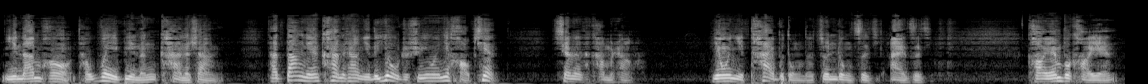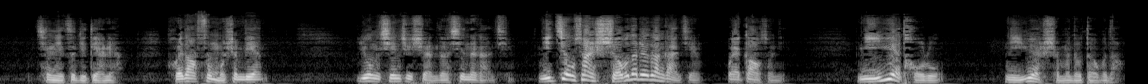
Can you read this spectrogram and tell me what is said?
你男朋友他未必能看得上你，他当年看得上你的幼稚是因为你好骗，现在他看不上了，因为你太不懂得尊重自己、爱自己。考研不考研，请你自己掂量。回到父母身边，用心去选择新的感情。你就算舍不得这段感情，我也告诉你，你越投入，你越什么都得不到。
